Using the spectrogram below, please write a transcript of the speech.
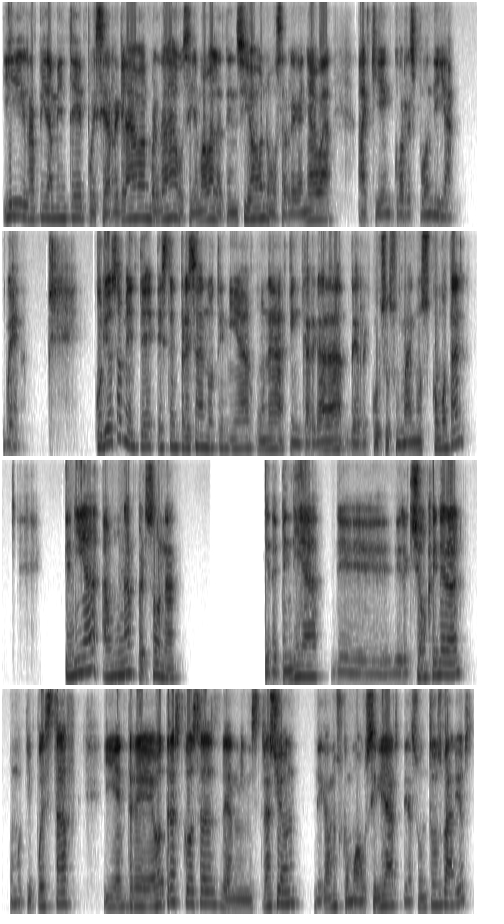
y rápidamente pues se arreglaban, ¿verdad? O se llamaba la atención o se regañaba a quien correspondía. Bueno, curiosamente, esta empresa no tenía una encargada de recursos humanos como tal. Tenía a una persona que dependía de dirección general como tipo staff y entre otras cosas de administración, digamos como auxiliar de asuntos varios,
